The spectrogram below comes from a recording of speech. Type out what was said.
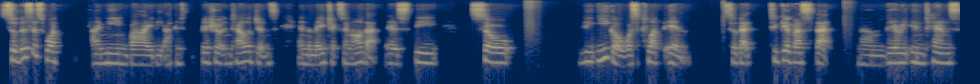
So this is what I mean by the artificial intelligence and the matrix and all that is the so the ego was plugged in. So that to give us that um, very intense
